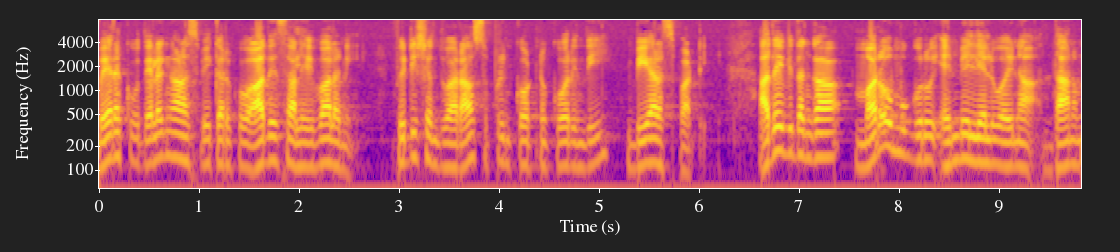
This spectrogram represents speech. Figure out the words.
మేరకు తెలంగాణ స్పీకర్కు ఆదేశాలు ఇవ్వాలని పిటిషన్ ద్వారా సుప్రీంకోర్టును కోరింది బీఆర్ఎస్ పార్టీ. అదేవిధంగా మరో ముగ్గురు ఎమ్మెల్యేలు అయిన దానం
